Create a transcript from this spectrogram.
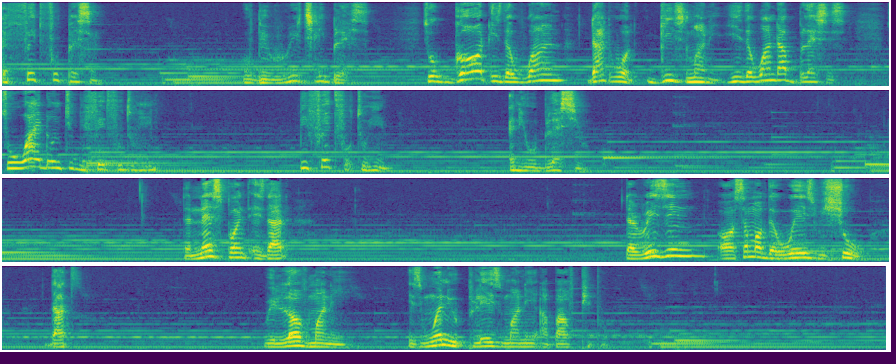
A faithful person will be richly blessed. So God is the one that what gives money. He's the one that blesses. So why don't you be faithful to him? Be faithful to him and he will bless you. The next point is that the reason or some of the ways we show that we love money is when you place money above people.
